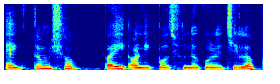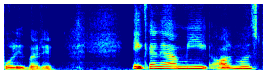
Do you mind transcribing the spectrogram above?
একদম সবাই অনেক পছন্দ করেছিল পরিবারের। এখানে আমি অলমোস্ট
